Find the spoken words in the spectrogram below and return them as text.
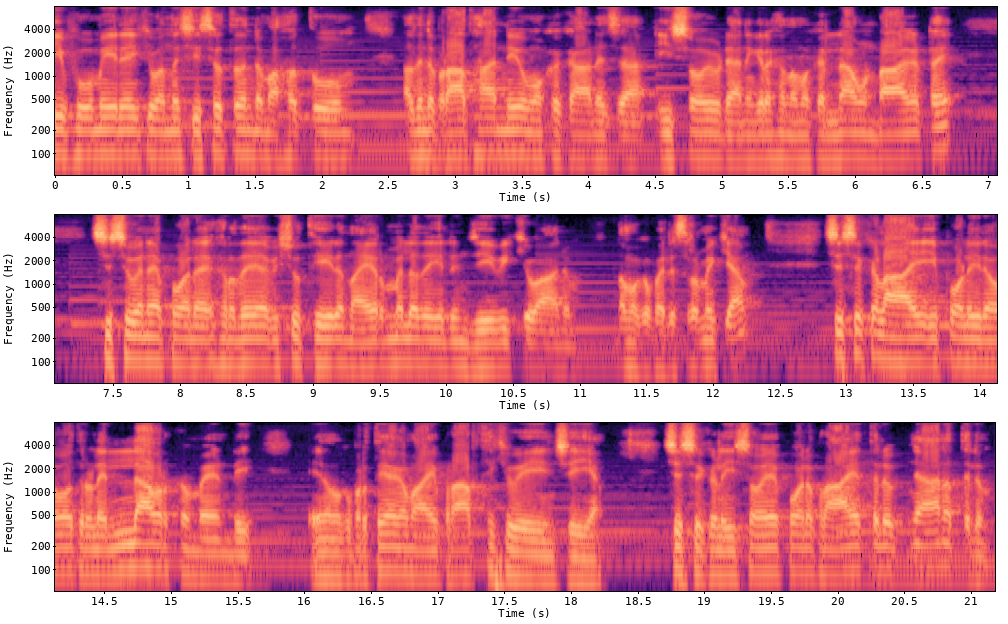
ഈ ഭൂമിയിലേക്ക് വന്ന് ശിശുത്വത്തിന്റെ മഹത്വവും അതിന്റെ പ്രാധാന്യവും ഒക്കെ കാണിച്ച ഈശോയുടെ അനുഗ്രഹം നമുക്കെല്ലാം ഉണ്ടാകട്ടെ. ശിശുവിനെ പോലെ ഹൃദയ വിശുദ്ധിയിലും നൈർമല്യതയിലും ജീവിക്കുവാനും നമുക്ക് പരിശ്രമിക്കാം. ശിശുക്കളായി ഇപ്പോൾ ഈ ലോകത്തിലുള്ള എല്ലാവർക്കും വേണ്ടി നമുക്ക് പ്രത്യേകമായി പ്രാർത്ഥിക്കുകയും ചെയ്യാം. ശിശുക്കൾ ഈശോയെ പോലെ പ്രായത്തിലും ജ്ഞാനത്തിലും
